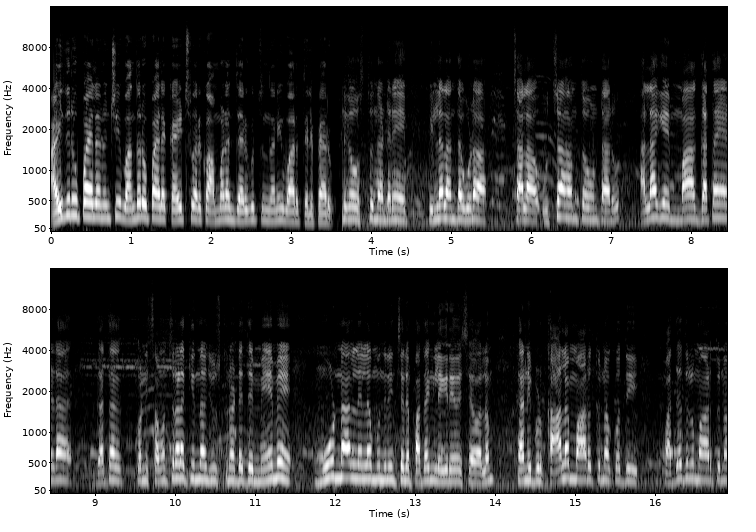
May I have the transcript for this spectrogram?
ఐదు రూపాయల నుంచి వంద రూపాయల కైట్స్ వరకు అమ్మడం జరుగుతుందని వారు తెలిపారు. వస్తుందంటేనే పిల్లలంతా కూడా చాలా ఉత్సాహంతో ఉంటారు. అలాగే మా గత ఏడా గత కొన్ని సంవత్సరాల కింద చూసుకున్నట్టయితే మేమే మూడు నాలుగు నెలల ముందు నుంచి పతంగులు ఎగిరేసేవాళ్ళం కానీ ఇప్పుడు కాలం మారుతున్న కొద్దీ పద్ధతులు మారుతున్న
